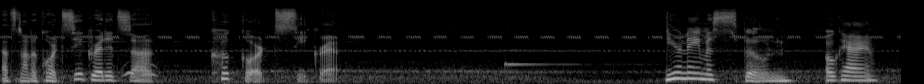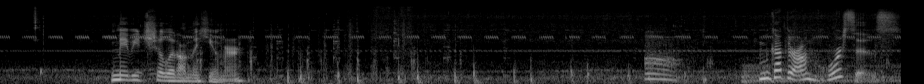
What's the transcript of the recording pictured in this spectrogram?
that's not a court secret, it's a cookort secret. Your name is Spoon, okay? Maybe chill it on the humor. Oh my god, they're on horses.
